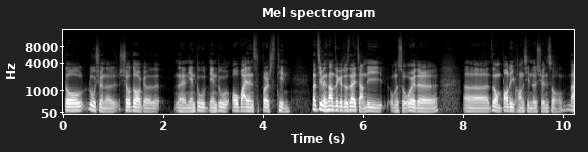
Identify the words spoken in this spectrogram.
都入选了 Showdog 的呃年度年度 All Violence First Team。那基本上这个就是在奖励我们所谓的呃这种暴力狂型的选手。那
